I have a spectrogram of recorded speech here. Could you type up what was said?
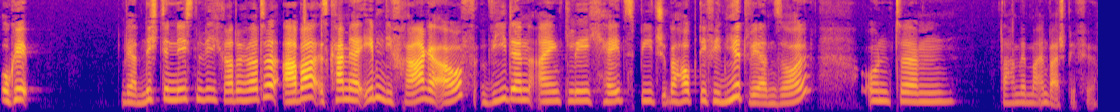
Okay, wir haben nicht den nächsten, wie ich gerade hörte, aber es kam ja eben die Frage auf, wie denn eigentlich Hate Speech überhaupt definiert werden soll. Und ähm, da haben wir mal ein Beispiel für.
